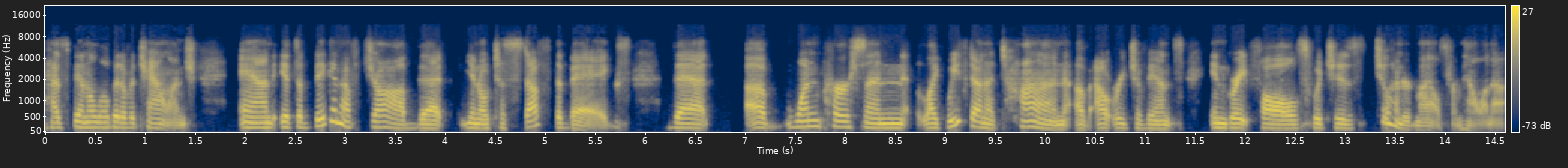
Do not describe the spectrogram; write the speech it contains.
has been a little bit of a challenge and it's a big enough job that you know to stuff the bags that uh, one person like we've done a ton of outreach events in great falls which is 200 miles from helena.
